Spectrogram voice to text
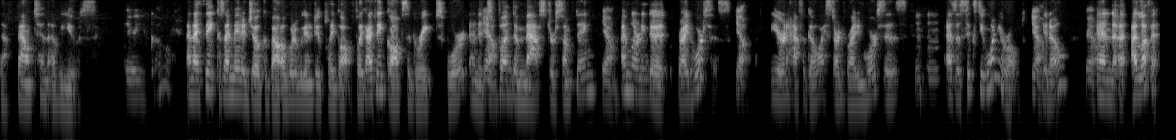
the fountain of youth. There you go. And I think because I made a joke about oh, what are we going to do? Play golf? Like I think golf's a great sport and it's Yeah. fun to master something. Yeah. I'm learning to ride horses. Yeah. A year and a half ago, I started riding horses hmm as a 61 year old. Yeah. You know. Yeah. And uh, I love it,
